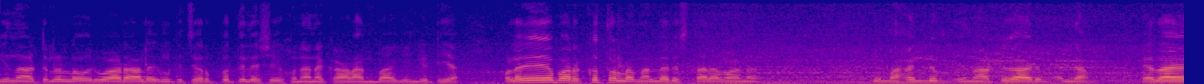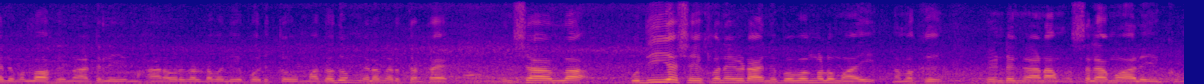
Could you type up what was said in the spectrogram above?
ഈ നാട്ടിലുള്ള ഒരുപാട് ആളുകൾക്ക് ചെറുപ്പത്തിലെ ഷെയ്ഖുനാനെ കാണാൻ ഭാഗ്യം കിട്ടിയ വളരെ വർക്കത്തുള്ള നല്ലൊരു സ്ഥലമാണ് ഈ മഹല്ലും ഈ നാട്ടുകാരും എല്ലാം. ഏതായാലും അള്ളാഹു ഈ നാട്ടിലെ ഈ മഹാനവറുകളുടെ വലിയ പൊരുത്തവും മതതും നിലനിർത്തട്ടെ. ഇൻഷാ അല്ലാ പുതിയ ഷെയ്ഖുനയുടെ അനുഭവങ്ങളുമായി നമുക്ക് വീണ്ടും കാണാം. അസ്സലാമു അലൈക്കും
